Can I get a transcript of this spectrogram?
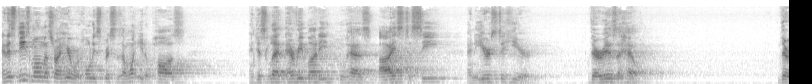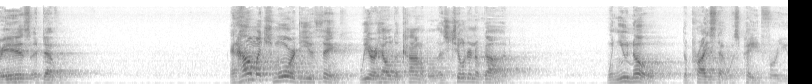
And it's these moments right here where Holy Spirit says, I want you to pause and just let everybody who has eyes to see and ears to hear, there is a hell. There is a devil. And how much more do you think we are held accountable as children of God when you know the price that was paid for you?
